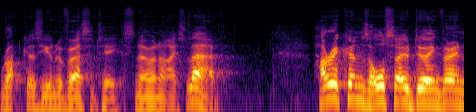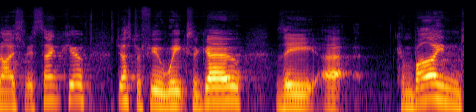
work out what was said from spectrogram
Rutgers University Snow and Ice Lab. Hurricanes also doing very nicely, thank you. Just a few weeks ago, the uh, combined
